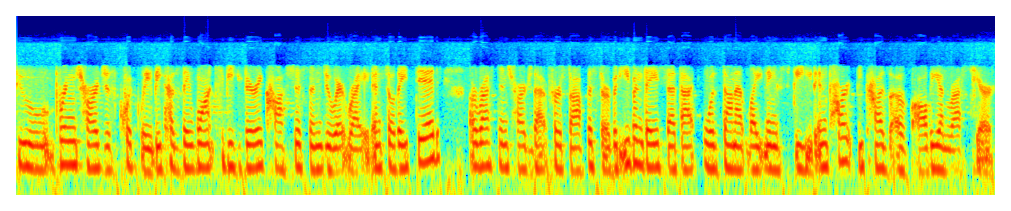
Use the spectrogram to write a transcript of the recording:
to bring charges quickly because they want to be very cautious and do it right. And so they did arrest and charge that first officer, but even they said that was done at lightning speed, in part because of all the unrest here.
